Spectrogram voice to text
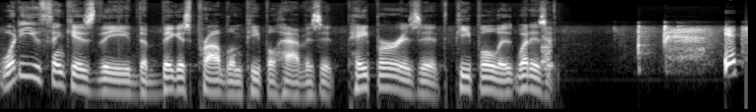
What do you think is the, the biggest problem people have? Is it paper? Is it people? What is it? It's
